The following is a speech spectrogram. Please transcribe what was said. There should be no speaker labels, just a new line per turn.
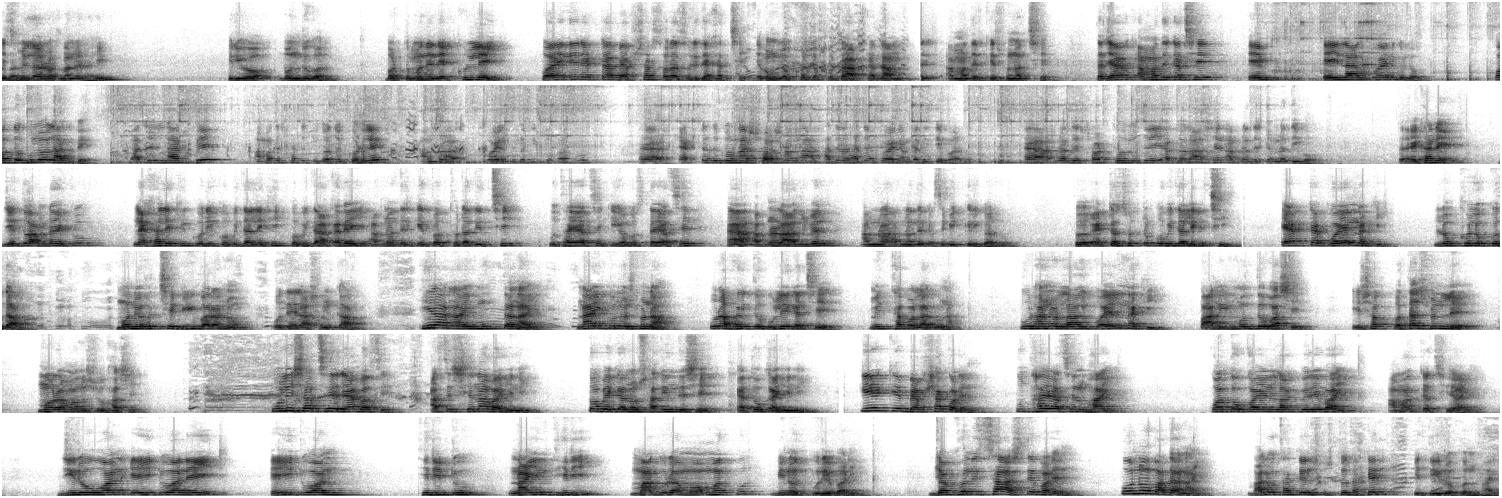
বিসমিল্লাহ রহমান রাহিম। প্রিয় বন্ধুগণ, বর্তমানে নেট খুললেই কয়েনের একটা ব্যবসার সরাসরি দেখাচ্ছে এবং লক্ষ লক্ষ টাকা দাম আমাদেরকে শোনাচ্ছে। তা যাই হোক, আমাদের কাছে এই এই লাল কয়েনগুলো কতগুলো লাগবে? কাদের লাগবে? আমাদের সাথে যোগাযোগ করলে আমরা কয়েনগুলো দিতে পারব। হ্যাঁ একটা দুটো না, ছশো না, হাজার হাজার কয়েন আমরা দিতে পারব। হ্যাঁ আপনাদের শর্ত অনুযায়ী আপনারা আসেন, আপনাদেরকে আমরা দিব। তো এখানে যেহেতু আমরা একটু লেখালেখি করি, কবিতা লিখি, কবিতা আকারেই আপনাদেরকে তথ্যটা দিচ্ছি, কোথায় আছে, কি অবস্থায় আছে হ্যাঁ আপনারা আসবেন, আমরা আপনাদের কাছে বিক্রি করব। তো একটা ছোট্ট কবিতা লিখেছি, একটা কয়েন নাকি লক্ষ লক্ষ দাম, মনে হচ্ছে বিউ বাড়ানো ওদের আসল কাম। হীরা নাই, মুক্তা নাই নাই কোনো সোনা, ওরা হয়তো ভুলে গেছে মিথ্যা বলা গুণা। পুরানো লাল কয়েল নাকি পানির মধ্যে ভাসে, এসব কথা শুনলে মরা মানুষও হাসে পুলিশ আছে, র্যাব আছে আছে সেনাবাহিনী। তবে কেন স্বাধীন দেশে এত কাহিনী? কে কে ব্যবসা করেন? কোথায় আছেন ভাই? কত কয়েন লাগবে রে ভাই? আমার কাছে আয়। Zero one eight one eight eight one three two nine three, Magura Mohammadpur, বিনোদপুরে বাড়ি। যখন ইচ্ছা আসতে পারেন, কোনো বাধা নাই। ভালো থাকেন, সুস্থ থাকেন, ইতি রকম ভাই।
